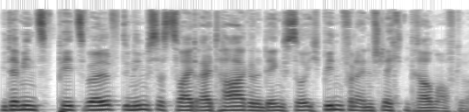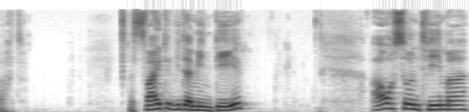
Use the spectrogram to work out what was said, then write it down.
Vitamin P12, du nimmst das zwei, drei Tage und denkst so, ich bin von einem schlechten Traum aufgewacht. Das zweite Vitamin D, auch so ein Thema,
